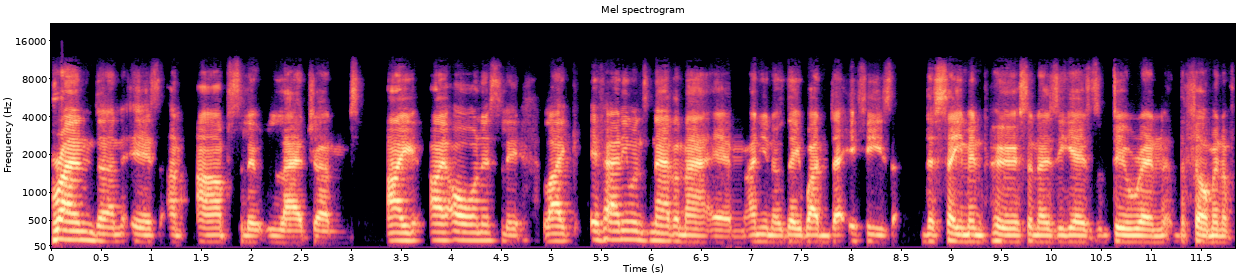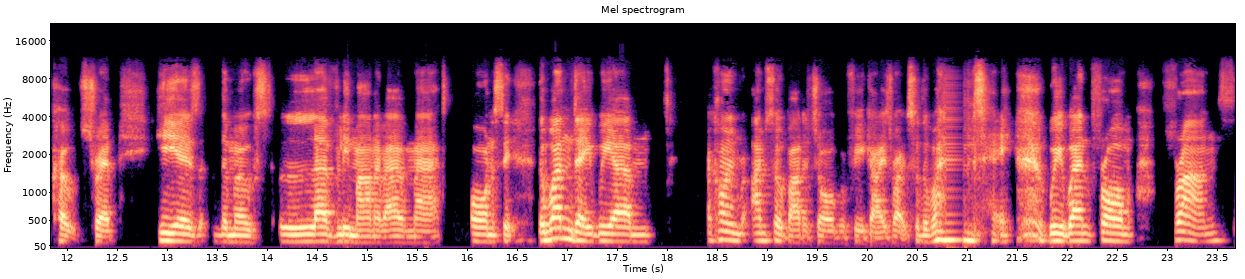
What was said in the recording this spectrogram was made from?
Brendan is an absolute legend. I I honestly like if anyone's never met him and you know they wonder if he's the same in person as he is during the filming of Coach Trip. He is the most lovely man I've ever met. Honestly, the one day we um I can't remember, I'm so bad at geography, guys, right? So the one day we went from France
